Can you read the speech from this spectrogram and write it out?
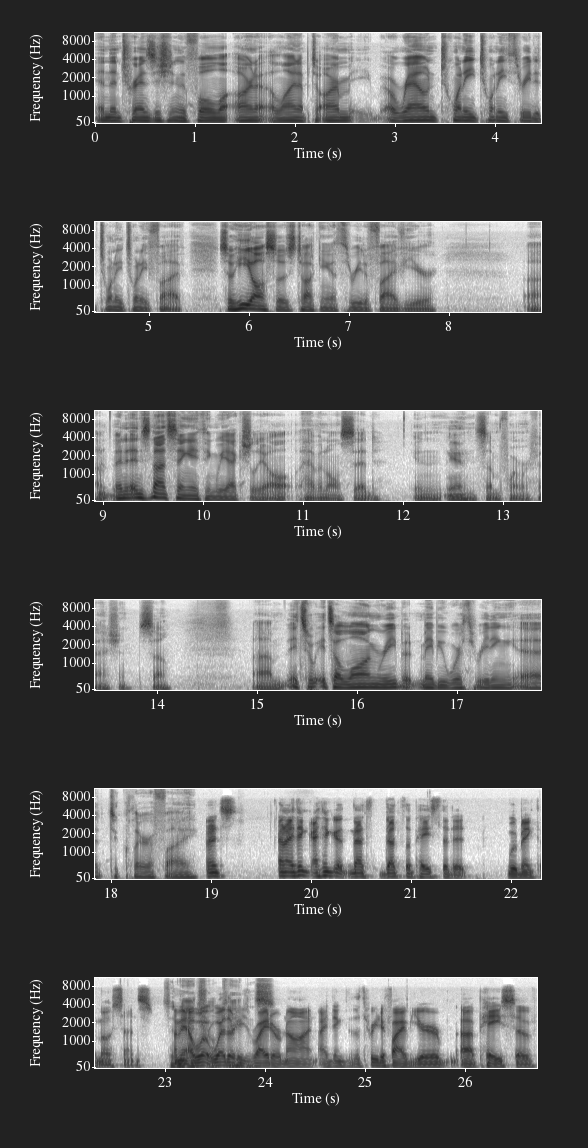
and then transitioning the full lineup to ARM around 2023 to 2025. So he also is talking a three to five year, uh, and, and, it's not saying anything we actually all haven't all said in, yeah. in some form or fashion. So um, it's it's a long read, but maybe worth reading uh, to clarify. And it's and I think I think that's that's the pace that it would make the most sense. I mean, whether cadence. he's right or not, I think the three to five year uh, pace of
